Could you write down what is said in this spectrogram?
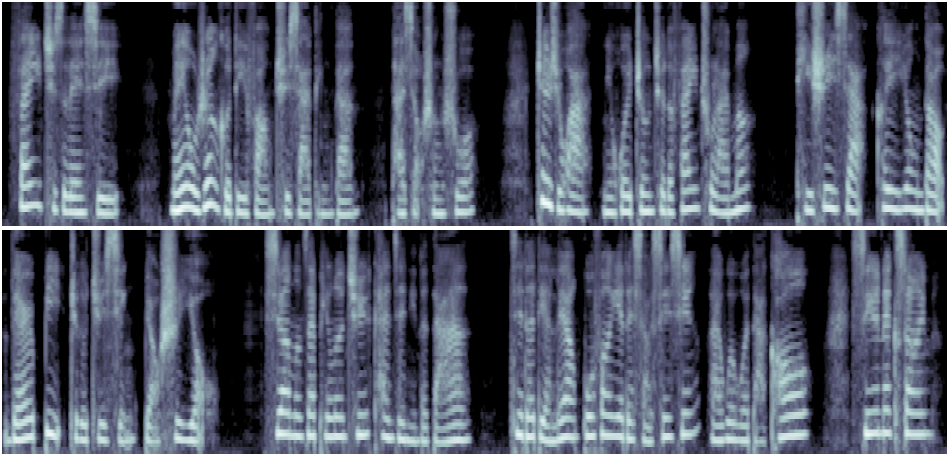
翻译句子练习：没有任何地方去下订单。他小声说：“这句话你会正确的翻译出来吗？”提示一下，可以用到 there be 这个句型表示有。希望能在评论区看见你的答案。记得点亮播放页的小星星来为我打 call 哦。See you next time.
